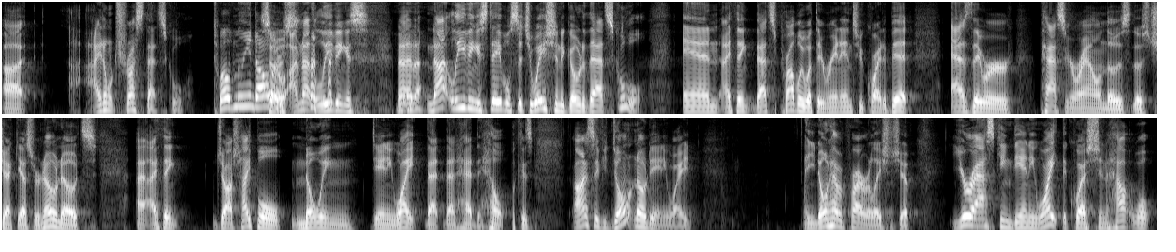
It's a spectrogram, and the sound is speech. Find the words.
Uh, I don't trust that school. Twelve million dollars. So I'm not leaving us not, not leaving a stable situation to go to that school. And I think that's probably what they ran into quite a bit as they were passing around those those check yes or no notes. I, I think Josh Heupel knowing Danny White that that had to help because honestly, if you don't know Danny White and you don't have a prior relationship, you're asking Danny White the question how well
